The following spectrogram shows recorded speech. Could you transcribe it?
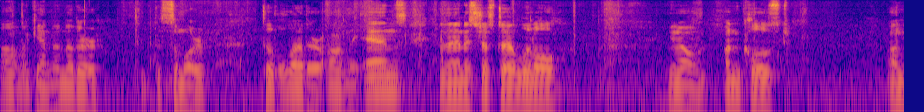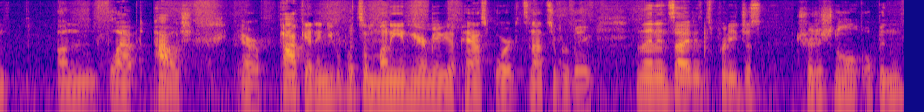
Um, again, another similar to the leather on the ends. And then it's just a little, you know, unclosed, un, unflapped pouch or pocket. And you can put some money in here, maybe a passport. It's not super big. And then inside it's pretty just traditional open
